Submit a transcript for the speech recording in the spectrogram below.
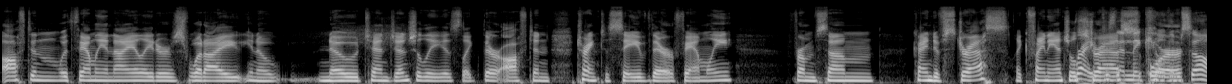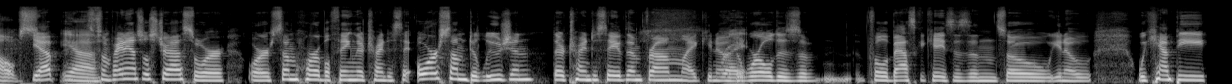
often with family annihilators what i you know know tangentially is like they're often trying to save their family from some kind of stress, like financial Right, stress, then they kill or, themselves. Yep. Yeah. Some financial stress or or some horrible thing they're trying to say or some delusion they're trying to save them from like, you know, the world is a, full of basket cases and so, you know, we can't be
